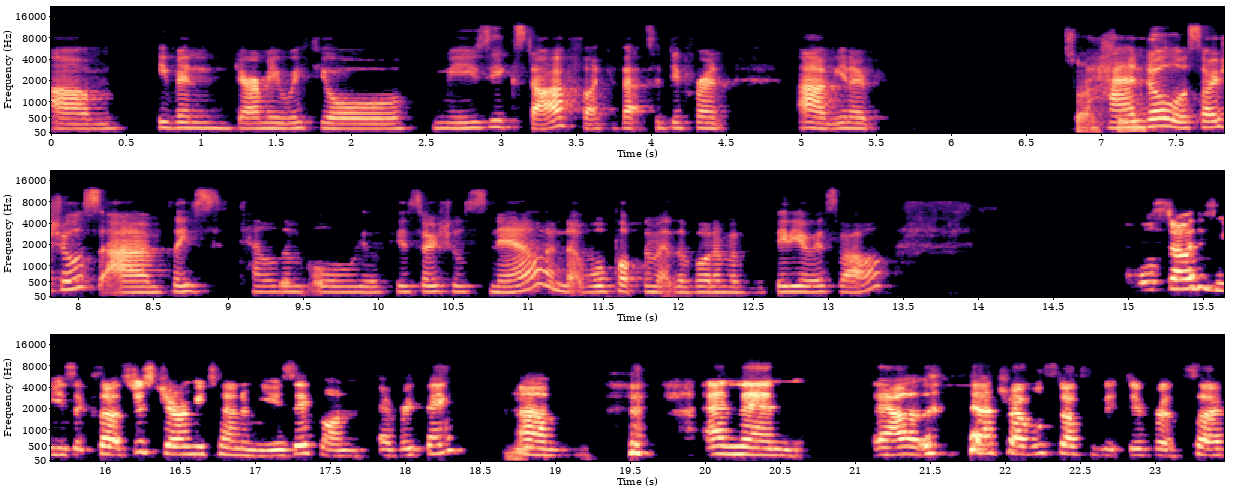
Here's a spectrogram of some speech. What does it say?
um, even Jeremy with your music stuff, like if that's a different, um, you know, Social. handle or socials, um, please tell them all your, your socials now, and we'll pop them at the bottom of the video as well. We'll start with his music. So it's just Jeremy Turner music on everything. Yeah. Um, and then our, our travel stuff's a bit different. So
